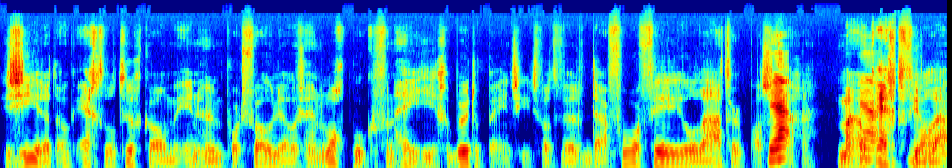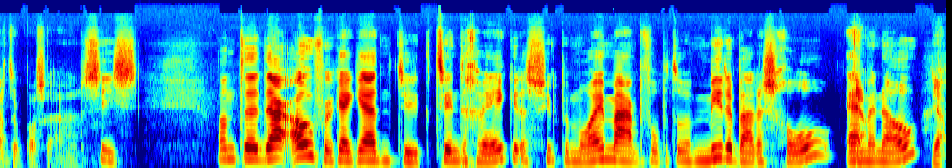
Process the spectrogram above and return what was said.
zie je dat ook echt wel terugkomen in hun portfolio's en logboeken. Van hé, hey, hier gebeurt opeens iets. Wat we daarvoor veel later pas Ja. zagen. Maar ook Ja, echt veel mooi. later pas zagen. Precies. Want eh, daarover, kijk, jij hebt natuurlijk 20 weken, dat is super mooi. Maar bijvoorbeeld op een middelbare school. MNO, Ja.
